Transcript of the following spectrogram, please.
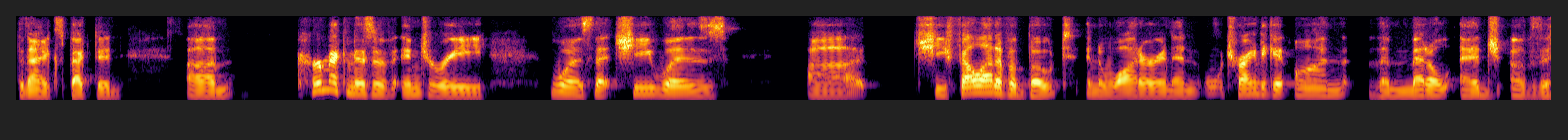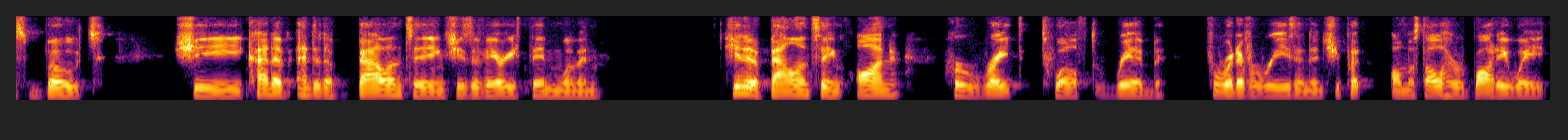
than I expected. Um, her mechanism of injury was that she was uh, she fell out of a boat in the water and then trying to get on the metal edge of this boat she kind of ended up balancing. She's a very thin woman. She ended up balancing on her right 12th rib for whatever reason. And she put almost all her body weight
